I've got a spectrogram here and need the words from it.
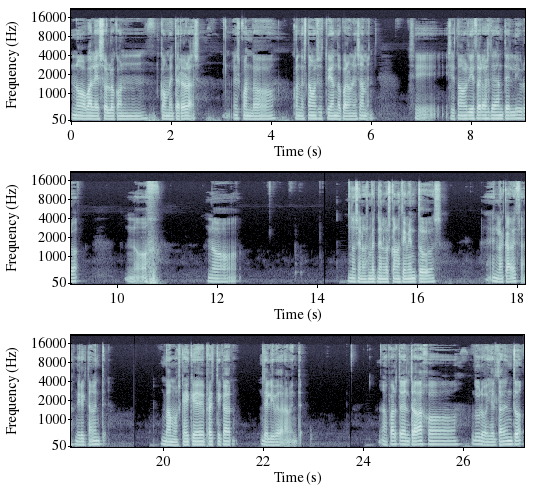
no vale solo con, con meter horas. Es cuando, cuando estamos estudiando para un examen. Si, si estamos 10 horas delante del libro, no, no, no se nos meten los conocimientos en la cabeza directamente. Vamos, que hay que practicar deliberadamente. Aparte del trabajo duro y el talento,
